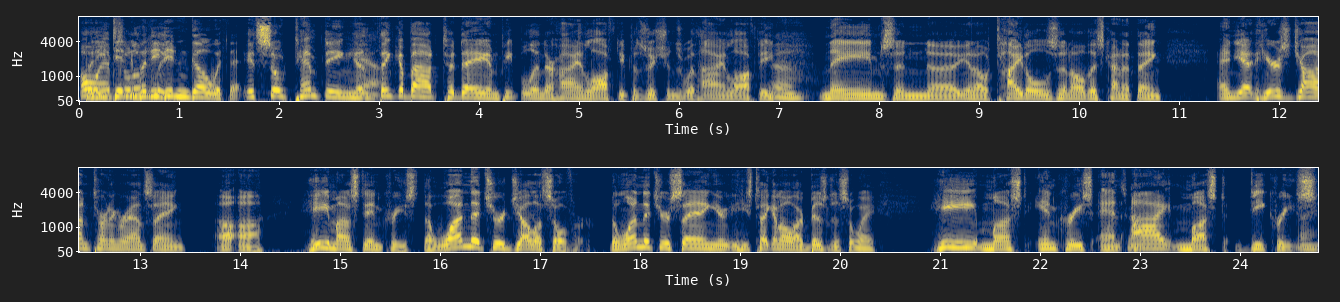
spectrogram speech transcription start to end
but Oh, he didn't. But he didn't go with it. it's so tempting. Uh, Yeah. think about today and people in their high and lofty positions with high and lofty Ugh. names and uh, you know titles and all this kind of thing, and yet here's John turning around saying, "Uh-uh, he must increase. The one that you're jealous over, the one that you're saying you're, he's taking all our business away, he must increase, and I must decrease."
